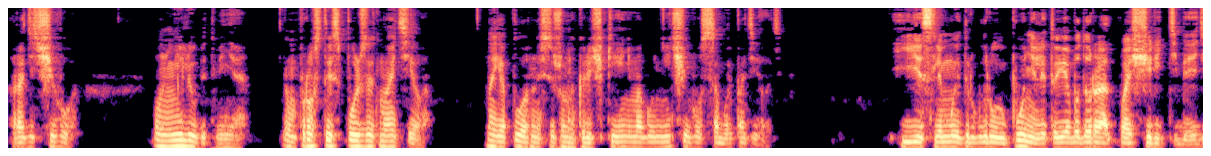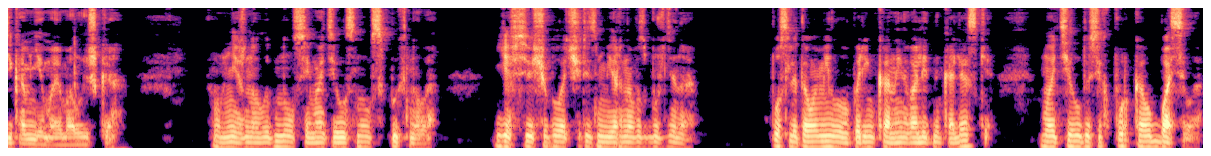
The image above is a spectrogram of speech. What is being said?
Ради чего? Он не любит меня. Он просто использует мое тело. Но я плотно сижу на крючке и не могу ничего с собой поделать. «Если мы друг друга поняли, то я буду рад поощрить тебя. Иди ко мне, моя малышка». Он нежно улыбнулся, и мое тело снова вспыхнуло. Я все еще была чрезмерно возбуждена. После того милого паренька на инвалидной коляске мое тело до сих пор колбасило,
